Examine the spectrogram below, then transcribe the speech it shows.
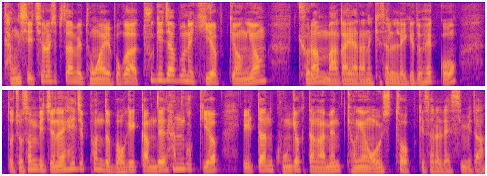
당시 7월 13일 동아일보가 투기자본의 기업 경영 교란 막아야라는 기사를 내기도 했고 또 조선비즈는 헤지펀드 먹잇감 된 한국 기업 일단 공격당하면 경영 올스톱 기사를 냈습니다.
